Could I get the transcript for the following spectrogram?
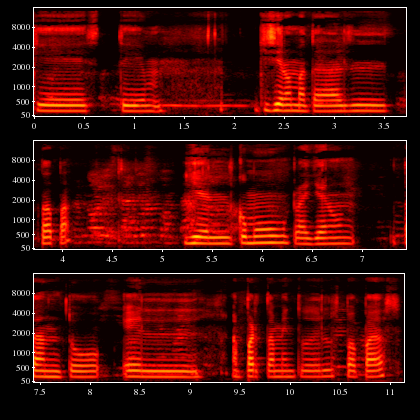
que este, quisieron matar al Papa. Y el cómo rayaron tanto el apartamento de los papás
